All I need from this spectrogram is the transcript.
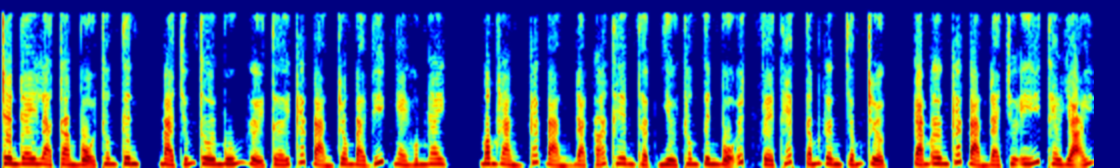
Trên đây là toàn bộ thông tin mà chúng tôi muốn gửi tới các bạn trong bài viết ngày hôm nay. Mong rằng các bạn đã có thêm thật nhiều thông tin bổ ích về thép tấm gân chống trượt. Cảm ơn các bạn đã chú ý theo dõi.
